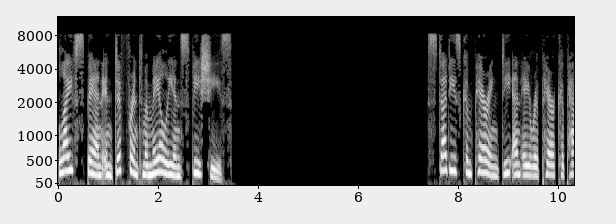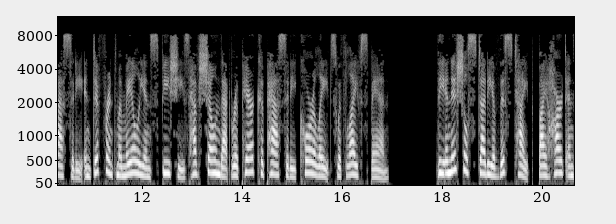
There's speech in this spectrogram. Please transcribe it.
Lifespan in different mammalian species. Studies comparing DNA repair capacity in different mammalian species have shown that repair capacity correlates with lifespan. The initial study of this type, by Hart and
